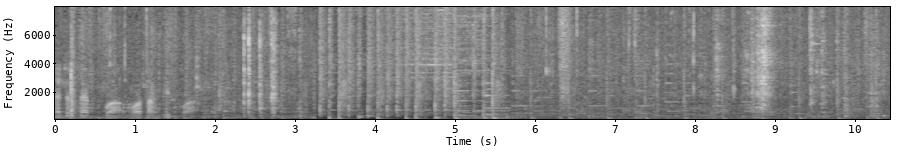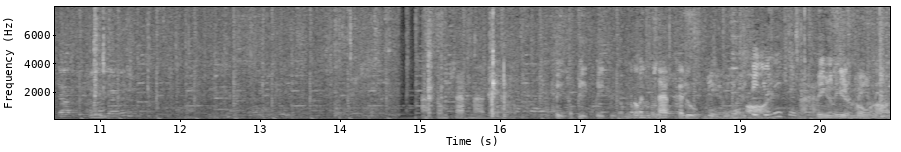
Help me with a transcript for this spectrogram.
น่าจะแซ่บกว่า เพราะว่าสั่งผิดกว่า อ่าต้มแซ่บมาแล้ว ปีกกับปีกปีกปีกกับต้มแซ่บกระดูกหมูอ่อนนะครับปีกนี่ ซี่โครงอ่อน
